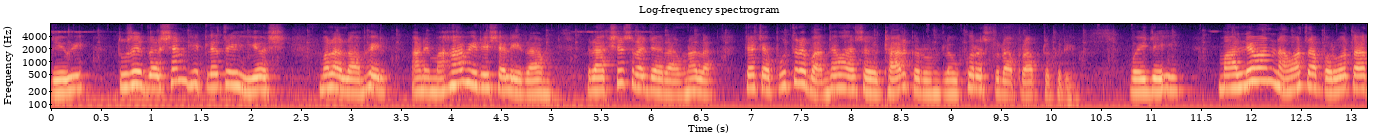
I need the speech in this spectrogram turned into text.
देवी तुझे दर्शन घेतल्याचे यश मला लाभेल आणि महावीरशाली राम राक्षस राजा रावणाला त्याच्या पुत्र बांधवासह ठार करून लवकरच तुला प्राप्त करेल. वैदेही माल्यवान नावाचा पर्वतात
